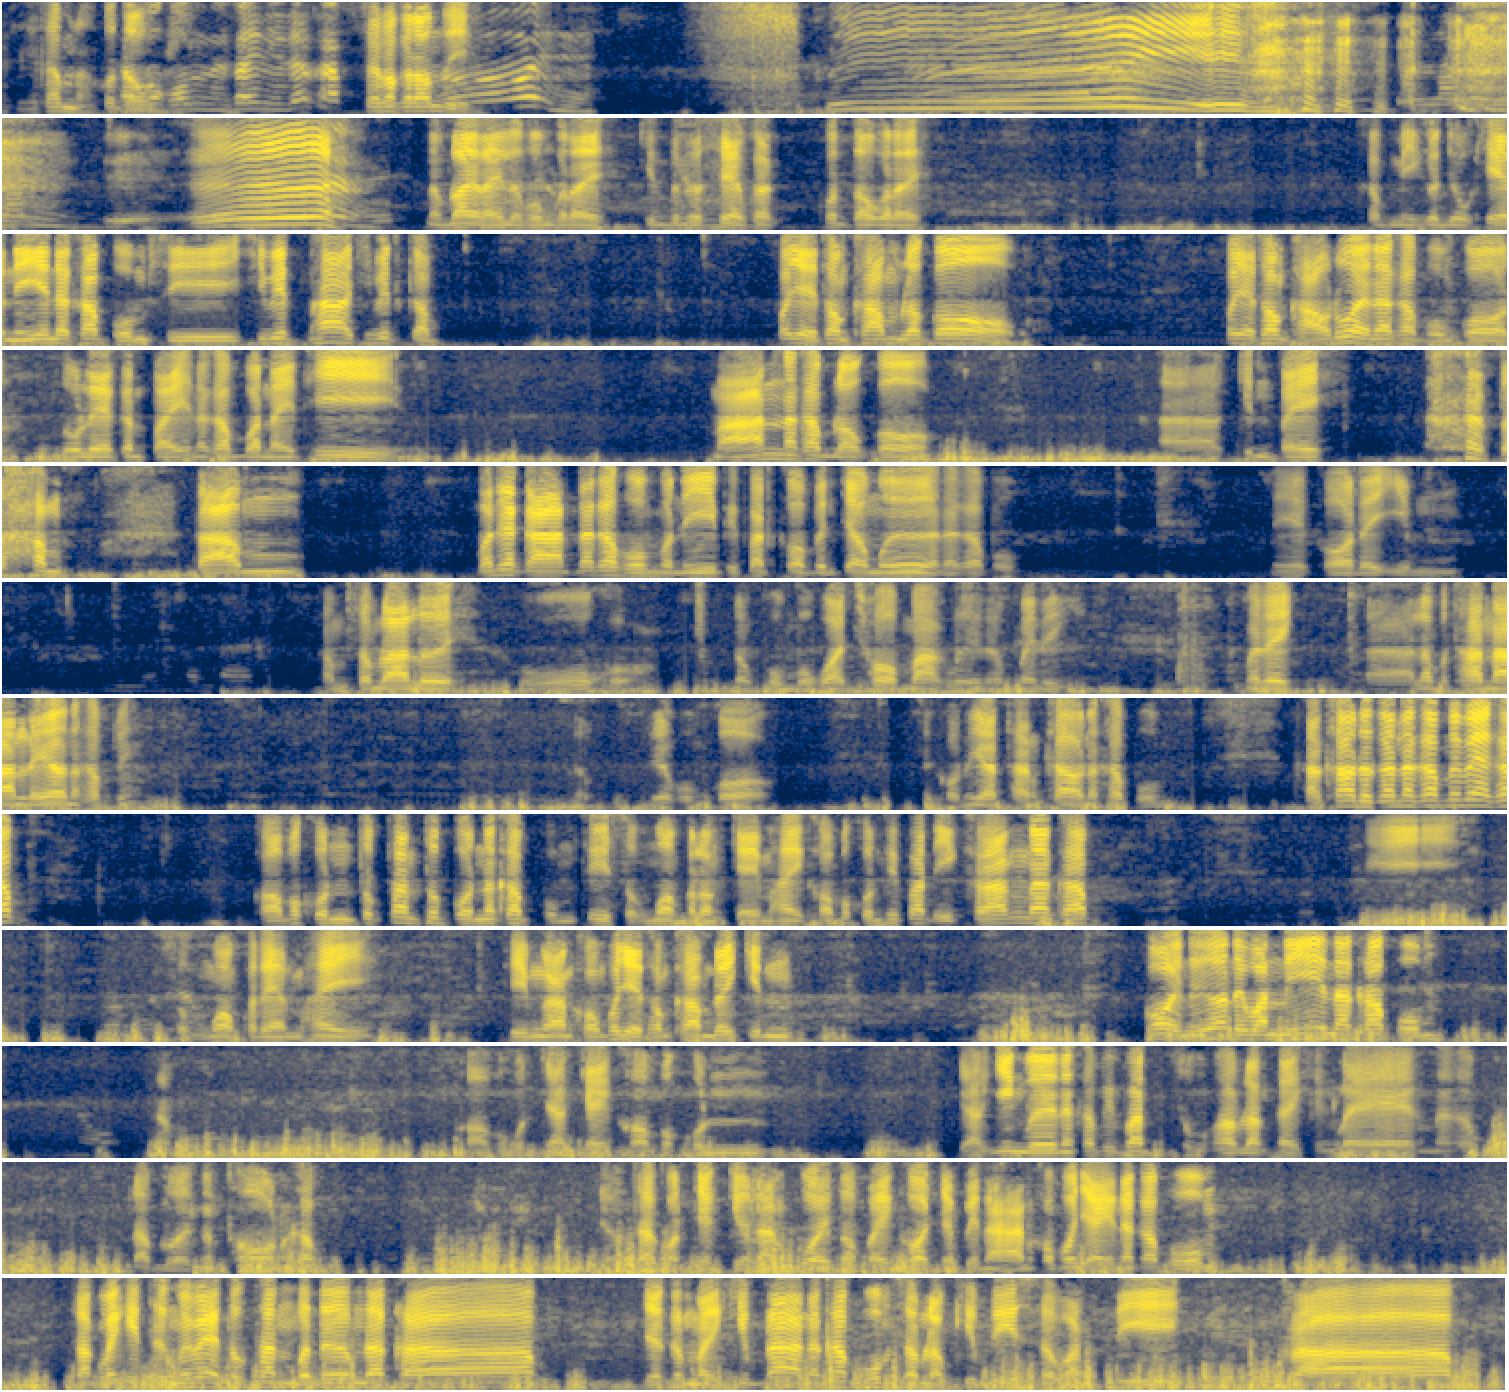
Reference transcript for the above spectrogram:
นี่ครับนะก็แต่ต้องผมใส่นี่เด้อครับใส่ผักกระดำดิเอ้ยนี่ เอ้ยเออน้ำลายไหลเหรอผมก็ได้กินเป็นตะแซ่บครับคนเตาก็ได้ครับมีกันอยู่แค่นี้นะครับ ผมสี่ชีวิตห้าชีวิตกับพ่อใหญ่ทองคำแล้วก็พ่อใหญ่ทองขาวด้วยนะครับ ผมก็ดูแลกันไปนะครับ วันไหนที่หมานนะครับ เราก็อ่ากินไปตามตาม บรรยากาศนะครับ ผมวันนี้พี่พัฒน์ก็เป็นเจ้ามือนะครับ ผมนี่ก็ได้อิ่มทำสำราญเลย โอ้โหน้องผมบอกว่าชอบมากเลยนะครับไม่ได้ไม่ได้อ่ารับประทานนานแล้วนะครับนี่เดี๋ยวผมก็จะขออนุญาตทานข้าวนะครับ ผมทานข้าวด้วยกันนะครับแม่แม่ครับ ขอบพระคุณทุกท่านทุกคนนะครับ ผมที่ส่งมอบกำลังใจมาให้ขอบพระคุณพี่พัฒน์อีกครั้งนะครับที่ส่งมอบคะแนนมาให้ ทีมงานของพ่อใหญ่ทองคำได้กิน ก้อยเนื้อในวันนี้นะครับ ผม ขอบพระคุณจากใจขอบพระคุณอย่างยิ่งเลยนะครับพี่พัฒสุขภาพร่างกายแข็งแรงนะครับร่ำรวยเงินทองนะครับ เดี๋ยวถ้าคอนเจกเจอร้านกล้วยต่อไปก็จะเป็นอาหารของพ่อใหญ่นะครับ ผมรักและคิดถึงแม่ๆทุกท่านเหมือนเดิมนะครับเจอกันใหม่คลิปหน้านะครับ ผมสำหรับคลิปนี้สวัสดีครับ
